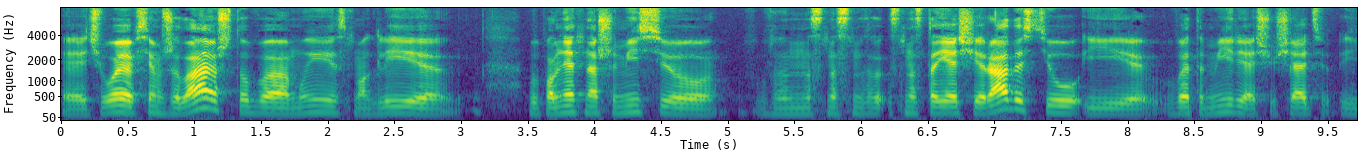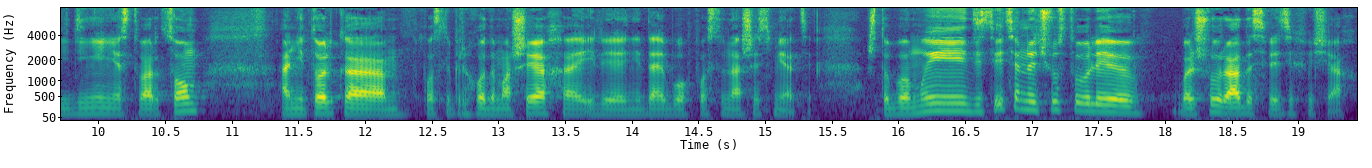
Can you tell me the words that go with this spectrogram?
Э, чего я всем желаю, чтобы мы смогли выполнять нашу миссию с настоящей радостью и в этом мире ощущать единение с Творцом, а не только после прихода Машеха или, не дай Бог, после нашей смерти. Чтобы мы действительно чувствовали большую радость в этих вещах.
